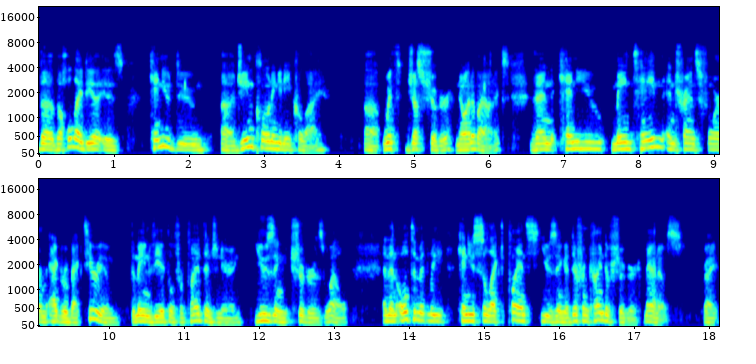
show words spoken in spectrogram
the, the whole idea is can you do uh, gene cloning in e coli uh, with just sugar, no antibiotics, then can you maintain and transform agrobacterium, the main vehicle for plant engineering, using sugar as well? And then ultimately, can you select plants using a different kind of sugar, mannose, right?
